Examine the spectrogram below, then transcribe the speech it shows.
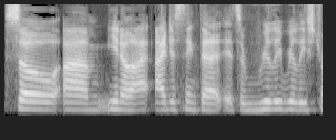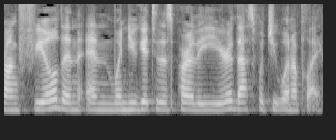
So um, you know, I, I just think that it's a really really strong field, and and when you get to this part of the year, that's what you want to play.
